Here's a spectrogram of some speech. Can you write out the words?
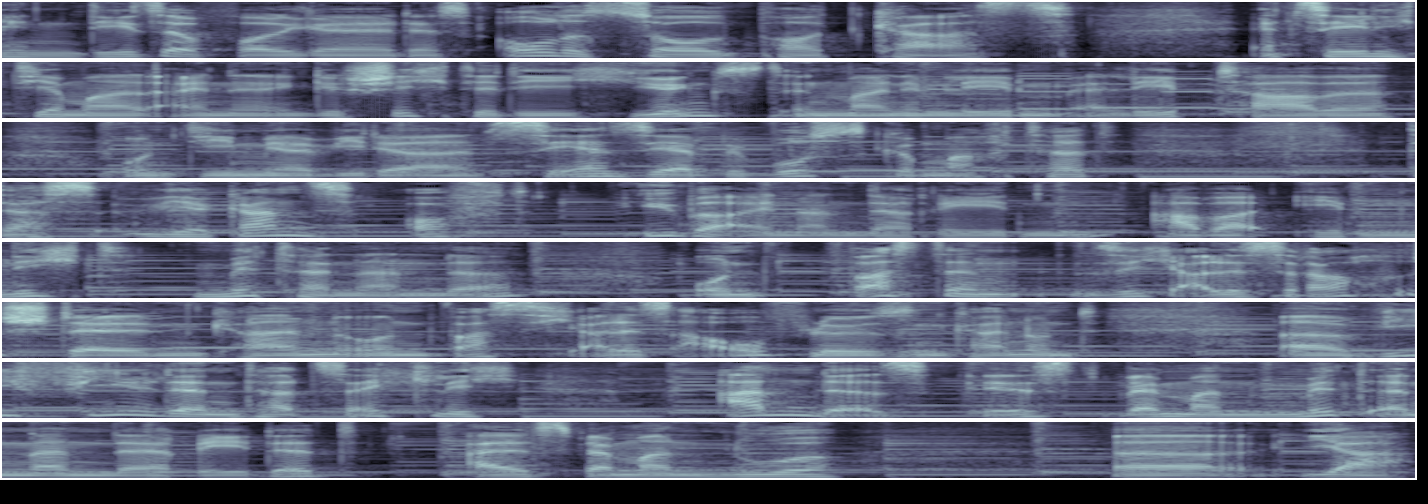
In dieser Folge des Oldest Soul Podcasts erzähle ich dir mal eine Geschichte, die ich jüngst in meinem Leben erlebt habe und die mir wieder sehr, sehr bewusst gemacht hat, dass wir ganz oft übereinander reden, aber eben nicht miteinander. Und was denn sich alles rausstellen kann und was sich alles auflösen kann und äh, wie viel denn tatsächlich anders ist, wenn man miteinander redet, als wenn man nur äh, ja,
